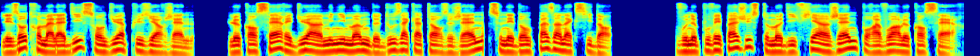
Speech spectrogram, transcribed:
Les autres maladies sont dues à plusieurs gènes. Le cancer est dû à un minimum de 12 à 14 gènes, ce n'est donc pas un accident. Vous ne pouvez pas juste modifier un gène pour avoir le cancer.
